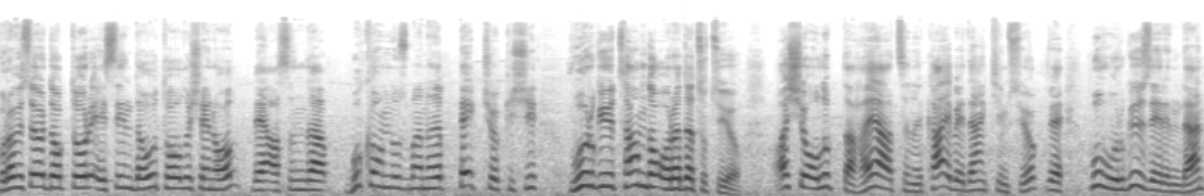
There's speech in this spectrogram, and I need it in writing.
Profesör Doktor Esin Davutoğlu Şenol ve aslında bu konu uzmanı pek çok kişi vurguyu tam da orada tutuyor. Aşı olup da hayatını kaybeden kimse yok ve bu vurgu üzerinden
